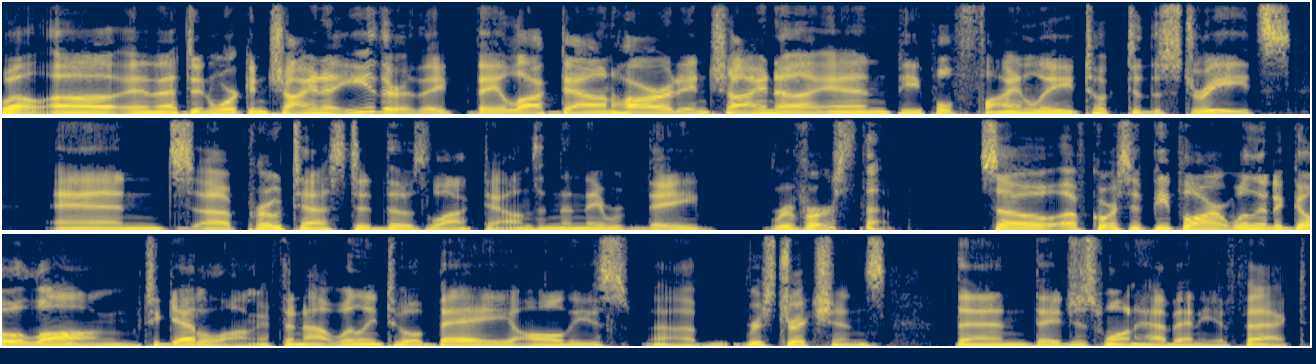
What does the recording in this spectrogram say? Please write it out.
Well, uh, and that didn't work in China either. They they locked down hard in China, and people finally took to the streets and uh, protested those lockdowns, and then they they reversed them. So, of course, if people aren't willing to go along to get along, if they're not willing to obey all these uh, restrictions, then they just won't have any effect.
